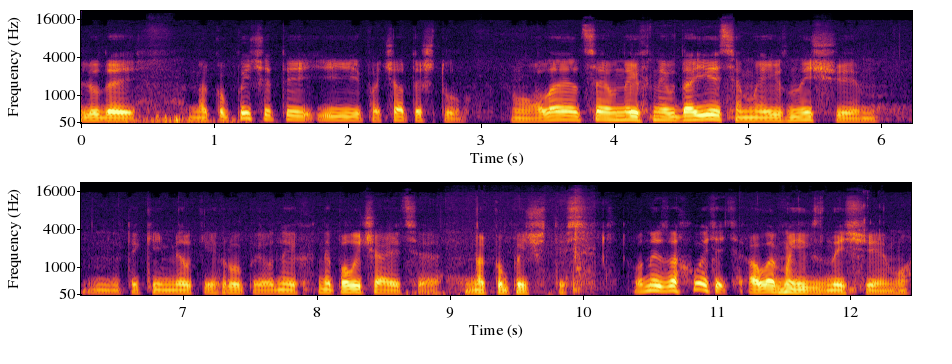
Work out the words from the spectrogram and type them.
людей накопичити і почати штурм. Ну, але це в них не вдається, ми їх знищуємо. Такі мілкі групи, у них не виходить накопичитись. Вони заходять, але ми їх знищуємо.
